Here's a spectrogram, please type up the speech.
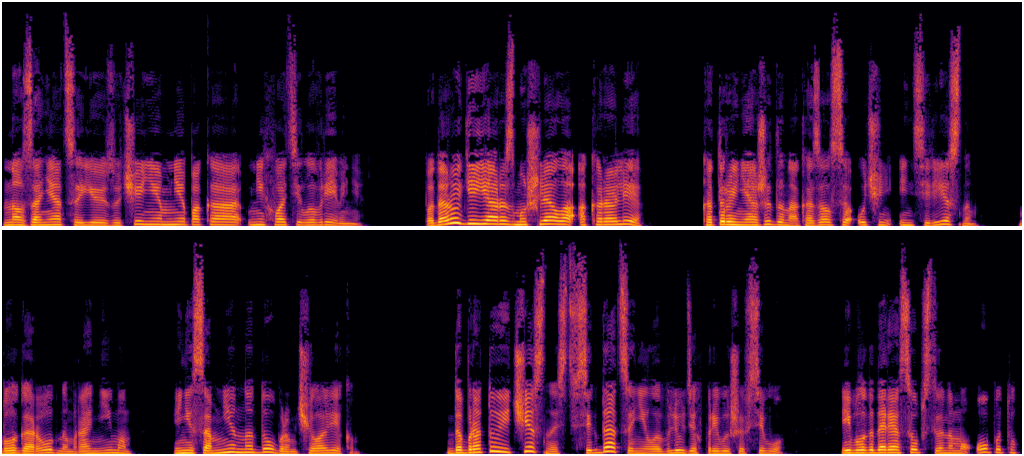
но заняться ее изучением мне пока не хватило времени. По дороге я размышляла о короле, который неожиданно оказался очень интересным, благородным, ранимым и, несомненно, добрым человеком. Доброту и честность всегда ценила в людях превыше всего, и благодаря собственному опыту,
